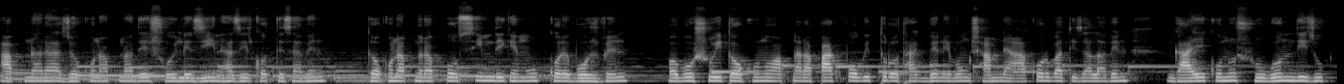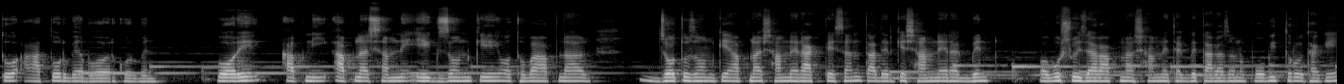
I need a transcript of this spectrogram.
আপনারা যখন আপনাদের শৈলে জিন হাজির করতে চাবেন তখন আপনারা পশ্চিম দিকে মুখ করে বসবেন। অবশ্যই তখনও আপনারা পাক পবিত্র থাকবেন এবং সামনে আকরবাতি জ্বালাবেন। গায়ে কোনো সুগন্ধিযুক্ত আতর ব্যবহার করবেন। পরে আপনি আপনার সামনে একজনকে অথবা আপনার যতজনকে আপনার সামনে রাখতে চান, তাদেরকে সামনে রাখবেন। অবশ্যই যারা আপনার সামনে থাকবে, তারা যেন পবিত্র থাকে।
